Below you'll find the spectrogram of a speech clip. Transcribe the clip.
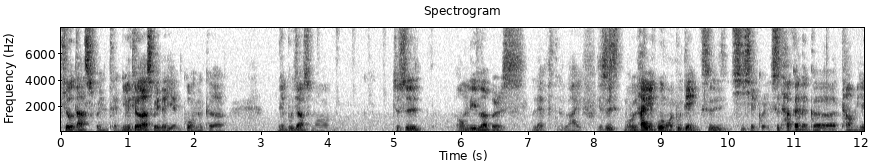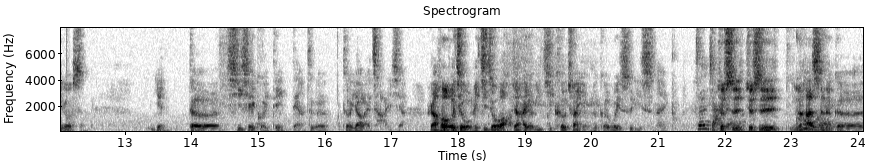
Tilda Swinton，因为 Tilda Swinton 演过那个。那部叫什么？就是 Only Lovers Left Alive，就是某他演过某一部电影是吸血鬼，是他跟那个 Tom Hiddleston 演的吸血鬼电影。等下这个这个要来查一下。然后而且我没记错的话，好像还有一集客串有那个卫斯理史那一部。真的假的？就是就是因为他是那个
